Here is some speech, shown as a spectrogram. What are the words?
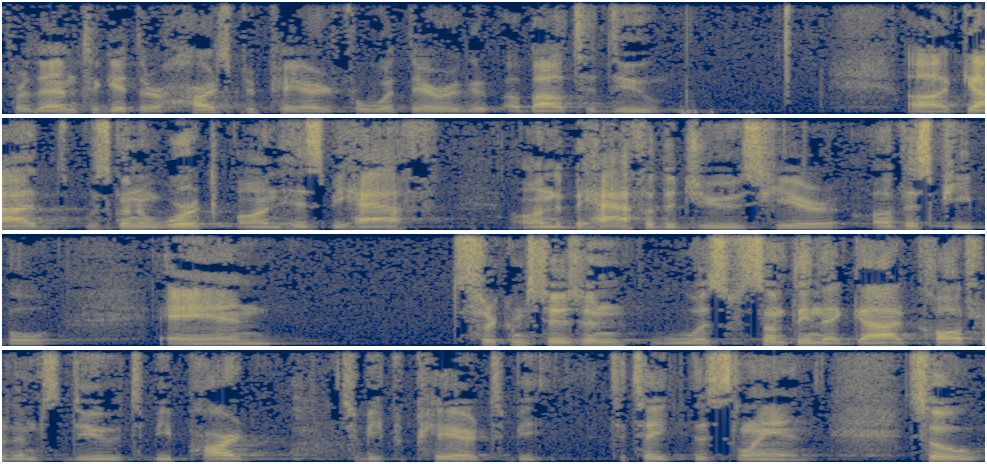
for them to get their hearts prepared for what they were about to do. Uh, God was going to work on his behalf, on the behalf of the Jews here, of his people, and circumcision was something that God called for them to do, to be part, to be prepared to be to take this land. So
